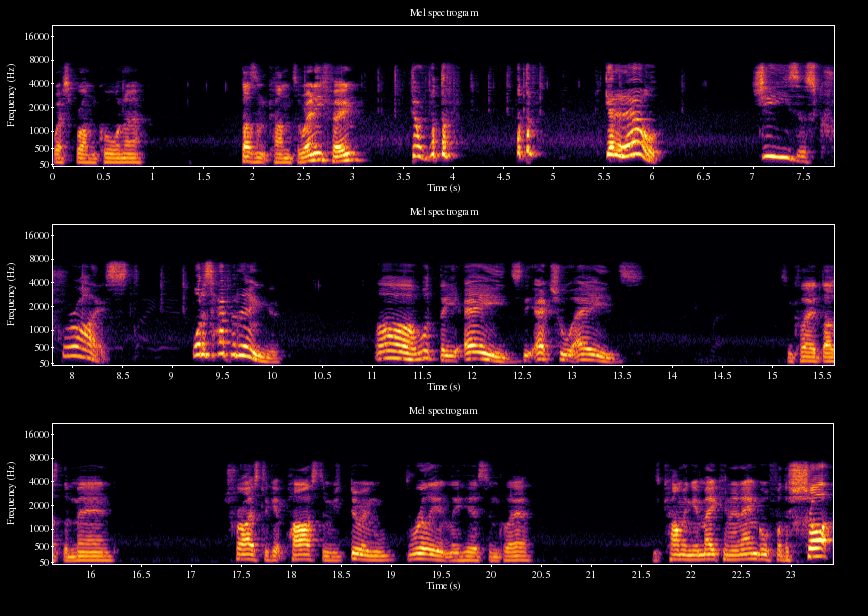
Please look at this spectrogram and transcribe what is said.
West Brom corner. Doesn't come to anything. Dude, what the... What the... Get it out! Jesus Christ! What is happening? Oh, what the AIDS. The actual AIDS. Sinclair does the man. Tries to get past him. He's doing brilliantly here, Sinclair. He's coming in, making an angle for the shot.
